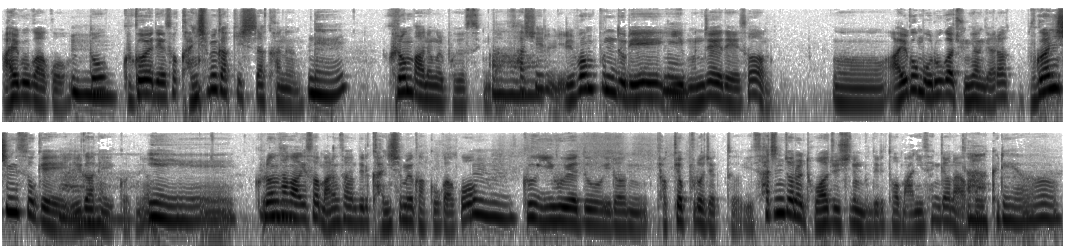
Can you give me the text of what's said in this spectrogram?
알고 가고 음. 또 그거에 대해서 관심을 갖기 시작하는 네. 그런 반응을 보였습니다. 아. 사실 일본 분들이 네. 이 문제에 대해서 어, 알고 모르가 중요한 게 아니라 무관심 속에 아. 일관해 있거든요. 예, 예. 그런 음. 상황에서 많은 사람들이 관심을 갖고 가고 음. 그 이후에도 이런 격겨 프로젝트, 이 사진전을 도와주시는 분들이 더 많이 생겨나고. 아, 그래요.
